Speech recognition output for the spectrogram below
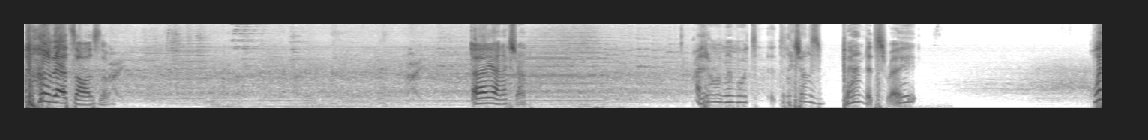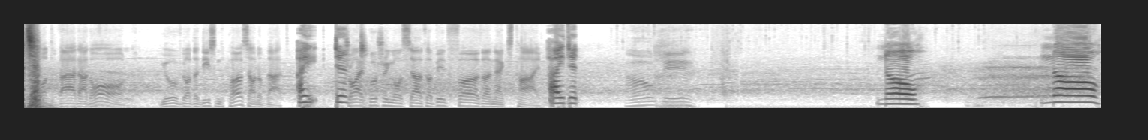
That's awesome. Uh, yeah, next round. I don't remember what the next round is. Bandits, right? What? Not bad at all. You've got a decent purse out of that. I didn't. Try pushing yourself a bit further next time. I did. Oh dear. No. No.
